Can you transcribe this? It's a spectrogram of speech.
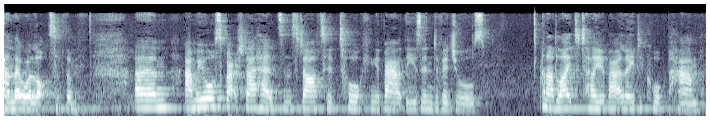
And there were lots of them. Um, and we all scratched our heads and started talking about these individuals. And I'd like to tell you about a lady called Pam.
